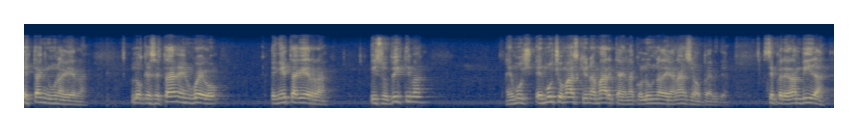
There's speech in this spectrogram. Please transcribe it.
están en una guerra. Lo que se está en juego en esta guerra y sus víctimas es mucho, más que una marca en la columna de ganancias o pérdidas. Se perderán vidas,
